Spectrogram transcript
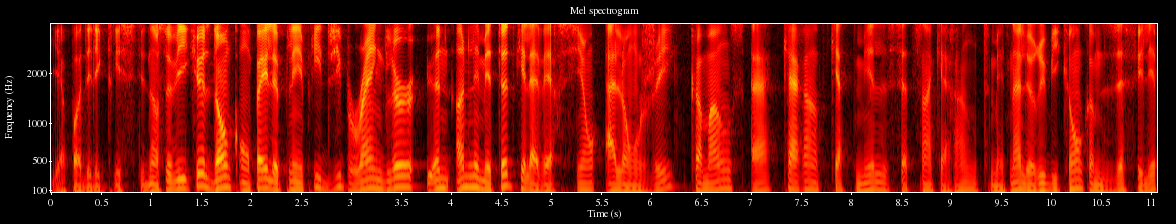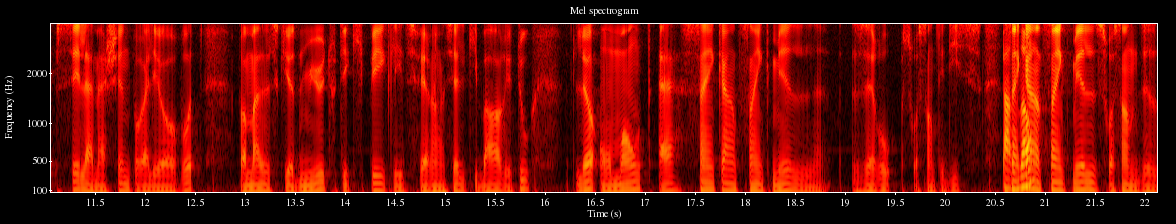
Il n'y a pas d'électricité dans ce véhicule. Donc, on paye le plein prix. Jeep Wrangler Un- Unlimited, qui est la version allongée, commence à 44 740. Maintenant, le Rubicon, comme disait Philippe, c'est la machine pour aller aux routes. Pas mal ce qu'il y a de mieux, tout équipé avec les différentiels qui barrent et tout. Là, on monte à 55 070. Pardon? 55 070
